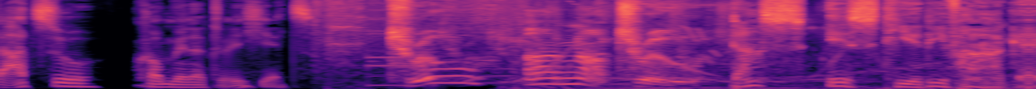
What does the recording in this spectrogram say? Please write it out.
dazu kommen wir natürlich jetzt. True or not true? Das ist hier die Frage.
